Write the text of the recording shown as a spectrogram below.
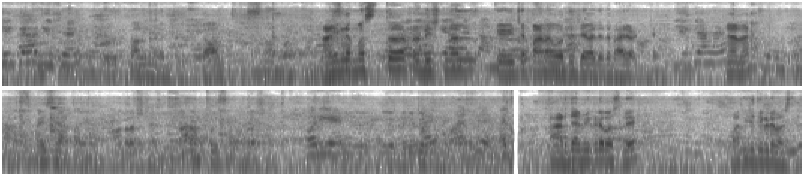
ये क्या डिश है आणि इकडे मस्त ट्रेडिशनल केळीच्या पानावरती जेवायला देते भारी वाटते ये क्या है हा ना और ये अर्धे आम्ही इकडे बसले. बाकीचे तिकडे बसले.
